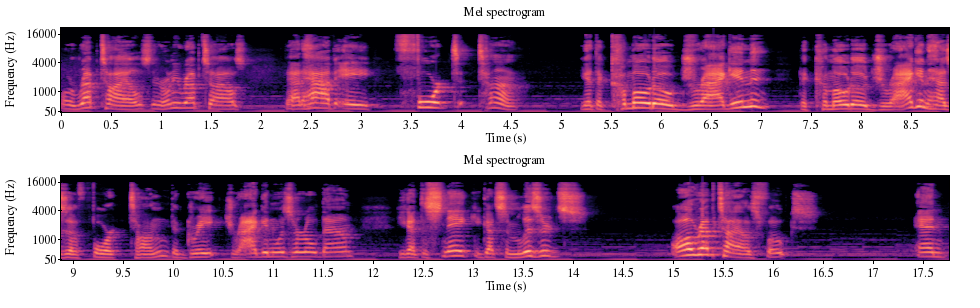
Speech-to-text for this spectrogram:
or reptiles, there are only reptiles that have a forked tongue. You got the Komodo dragon. The Komodo dragon has a forked tongue. The great dragon was hurled down. You got the snake, you got some lizards. All reptiles, folks. And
